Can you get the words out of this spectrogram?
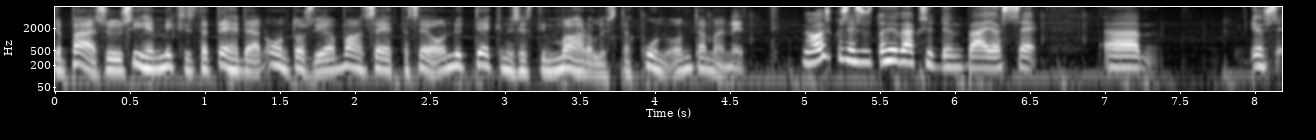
Ja pääsyy siihen, miksi sitä tehdään, on tosiaan vaan se, että se on nyt teknisesti mahdollista, kun on tämä netti. No olisiko se susta hyväksytympää, jos se... Ö, jos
